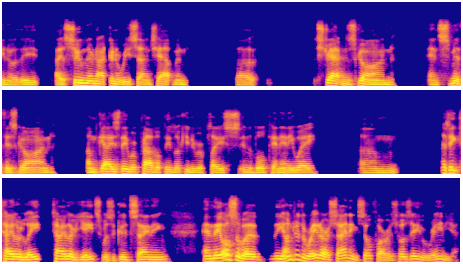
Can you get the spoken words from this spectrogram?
You know, the I assume they're not going to re-sign Chapman. Uh, Stratton's gone, and Smith is gone. Um, guys, they were probably looking to replace in the bullpen anyway. Um, I think Tyler late Tyler Yates was a good signing. And they also uh, the under the radar signing so far is Jose Ureña.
